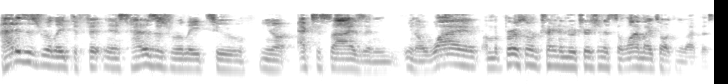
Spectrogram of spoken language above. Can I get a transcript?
how does this relate to fitness? How does this relate to you know exercise and you know why I'm a personal trainer nutritionist and why am I talking about this?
